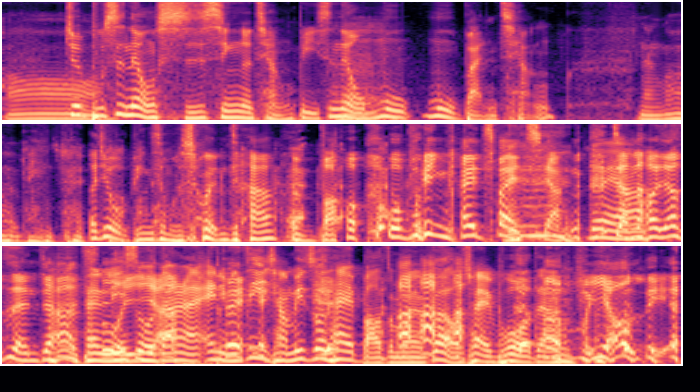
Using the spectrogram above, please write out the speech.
哦，就不是那种实心的墙壁，是那种木、嗯、木板墙。难怪会被踹，而且我凭什么说人家很薄？我不应该踹墙，讲的、啊、好像是人家很理所当然。哎、欸，你们自己墙壁做太薄，怎么能怪我踹破这样？不要脸！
